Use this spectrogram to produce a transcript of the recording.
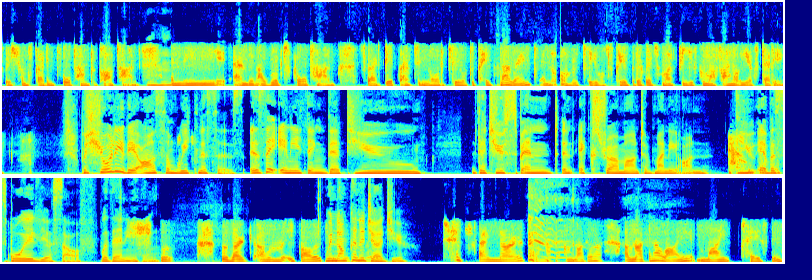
switched from studying full time to part time, Mm-hmm. and then and then I worked full time. So I did that in order to be able to pay for my rent and in order to be able to pay for the rest of my fees for my final year of study. But surely there are some weaknesses. Is there anything that you that you spend an extra amount of money on? Do you ever spoil yourself with anything? Like um, if I was We're not going to to judge you. I know, but I'm not, I'm not gonna. I'm not gonna lie. My taste in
